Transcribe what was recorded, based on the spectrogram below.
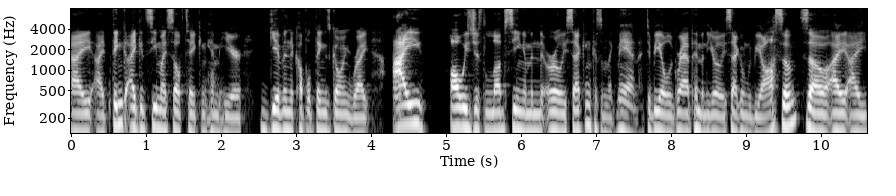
I, I think I could see myself taking him here, given a couple things going right. I always just love seeing him in the early second because I'm like, man, to be able to grab him in the early second would be awesome. So I, I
